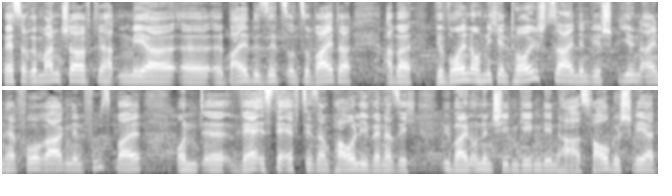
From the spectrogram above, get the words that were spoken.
bessere Mannschaft, wir hatten mehr äh, Ballbesitz und so weiter. Aber wir wollen auch nicht enttäuscht sein, denn wir spielen einen hervorragenden Fußball. Und äh, wer ist der FC St. Pauli, wenn er sich über ein Unentschieden gegen den HSV beschwert?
